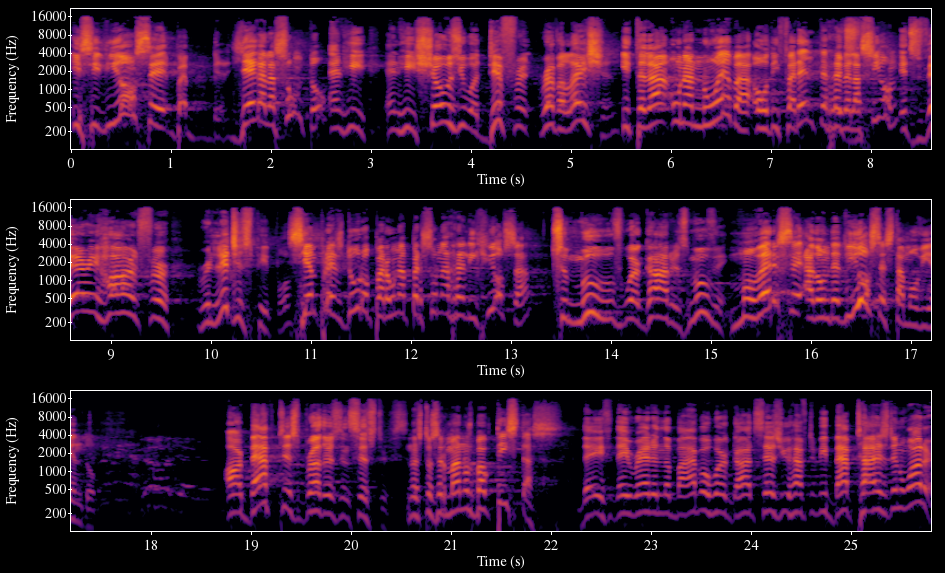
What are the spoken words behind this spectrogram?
Y si Dios se, llega al asunto and he and he shows you a different revelation, y te da una nueva o diferente revelación, it's very hard for religious people siempre es duro para una persona religiosa to move where God is moving. moverse a donde Dios está moviendo. Our Baptist brothers and sisters, Nuestros hermanos bautistas, They, they read in the Bible where God says you have to be baptized in water.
